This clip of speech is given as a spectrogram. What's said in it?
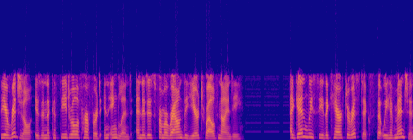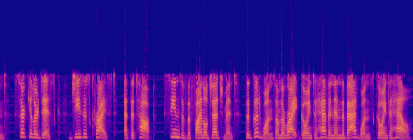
The original is in the Cathedral of Hereford in England and it is from around the year 1290. Again we see the characteristics that we have mentioned, circular disc, Jesus Christ, at the top, scenes of the final judgment, the good ones on the right going to heaven and the bad ones going to hell.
